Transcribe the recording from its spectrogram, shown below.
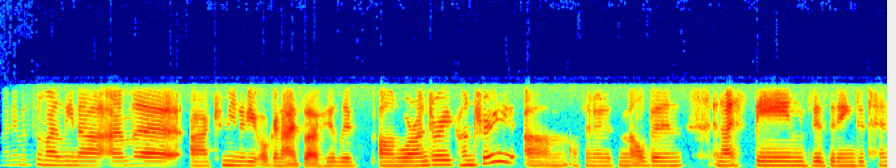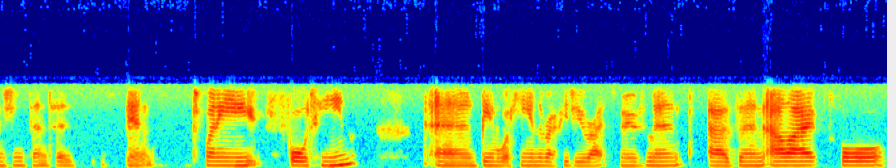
My name is Sumalina. I'm a, a, community organizer who lives on Wurundjeri country, um, also known as Melbourne, and I've been visiting detention centres since 2014 and been working in the refugee rights movement as an ally for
